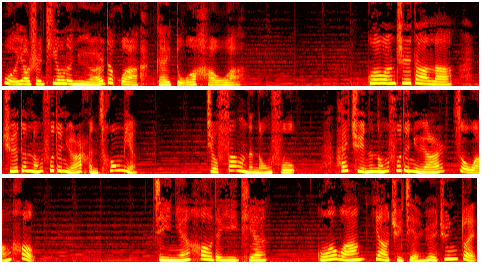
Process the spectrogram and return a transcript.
我要是听了女儿的话，该多好啊！”国王知道了，觉得农夫的女儿很聪明，就放了农夫。还娶了农夫的女儿做王后。几年后的一天，国王要去检阅军队，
